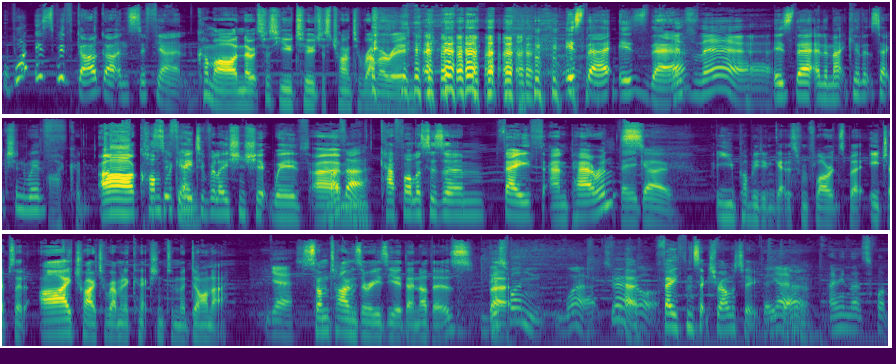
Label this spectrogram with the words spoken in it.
what is with Gaga and Sufjan? Come on, no, it's just you two just trying to ram her in. is there is there It's there. is there an immaculate section with I couldn't. Ah, complicated relationship with um, Mother. Catholicism, faith, and parents. There you go. You probably didn't get this from Florence, but each episode I try to ram in a connection to Madonna. Yes. Sometimes they're easier than others, This one works. For yeah, sure. faith and sexuality. There you yeah. go. I mean, that's what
